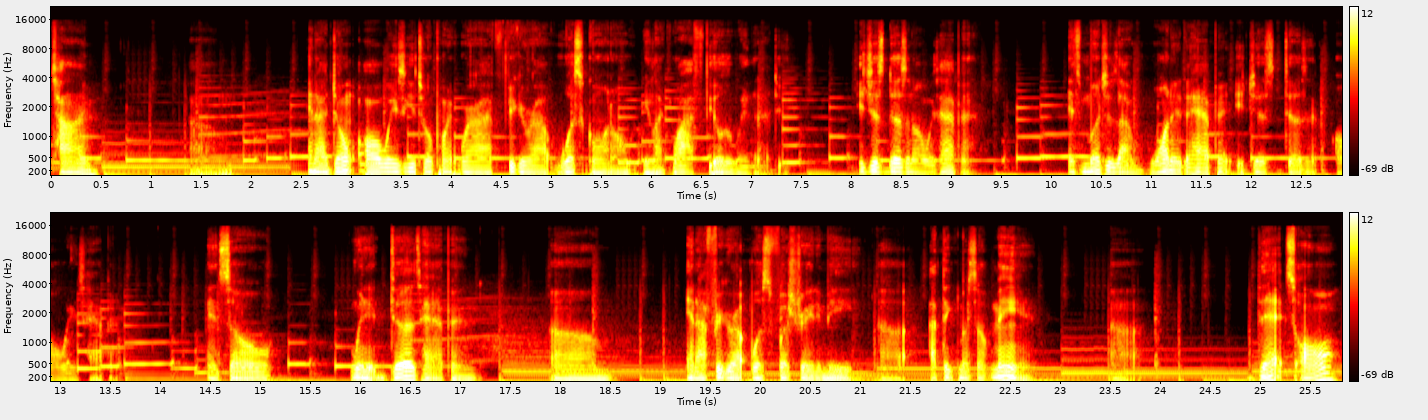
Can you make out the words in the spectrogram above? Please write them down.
time. Um, and I don't always get to a point where I figure out what's going on with me, like why I feel the way that I do. It just doesn't always happen. As much as I want it to happen, it just doesn't always happen. And so when it does happen, um, and I figure out what's frustrating me, uh, I think to myself, man, uh, that's all.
